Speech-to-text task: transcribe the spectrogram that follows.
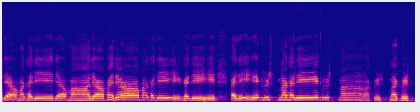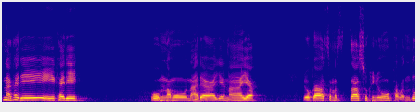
രാമ ഹരേ രാമ രാമ രാമ ഹരേ ഹരേ ഹരേ കൃഷ്ണ ഹരേ കൃഷ്ണ കൃഷ്ണ കൃഷ്ണ ഹരേ ഹരേ. ഓം നമോ നാരായണായ. ലോകാസമസ്ത സുഖിനോ ഭവന്തു.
